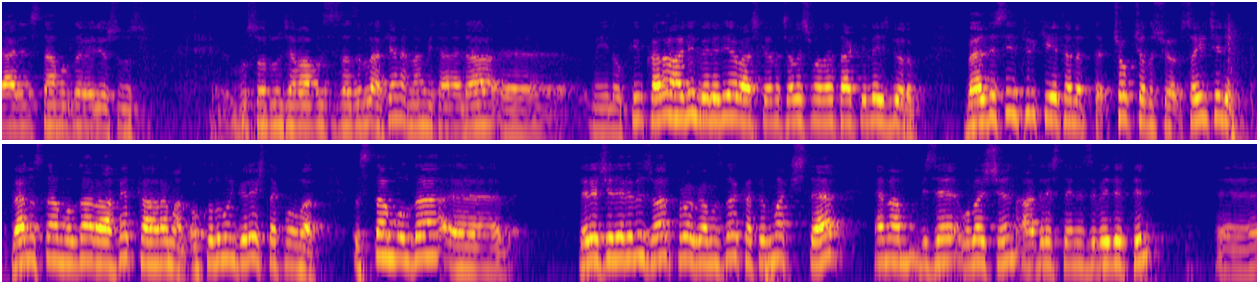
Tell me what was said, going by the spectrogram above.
yani İstanbul'da veriyorsunuz? Bu sorunun cevabını siz hazırlarken hemen bir tane daha e, mail okuyayım. Kara Halil Belediye Başkanı çalışmalarını takdirle izliyorum. Beldesini Türkiye'ye tanıttı. Çok çalışıyor. Sayın Çelik, ben İstanbul'dan Rafet Kahraman. Okulumun güreş takımı var. İstanbul'da e, derecelerimiz var. Programımızda katılmak ister. Hemen bize ulaşın. Adreslerinizi belirtin. E,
